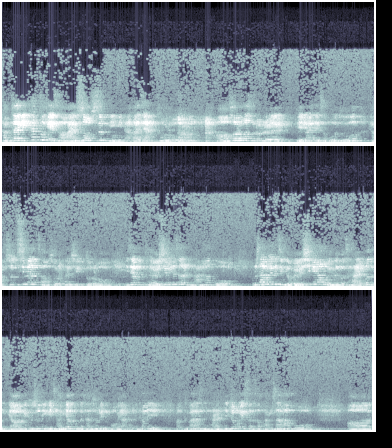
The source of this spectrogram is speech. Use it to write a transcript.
갑자기 카톡에서 알 수 없음 님이 나가지 않도록, 어, 서로가 서로를 배려해서 모두 박수 치면서 졸업할 수 있도록 이제부터 열심히 최선을 다하고 우리 사부님이 지금 너무 열심히 하고 있는 거 잘 알거든요. 교수님이 작년보다 잔소리를 거의 안 하는 편이 만큼 알아서 잘 해주고 있어서 감사하고 어,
